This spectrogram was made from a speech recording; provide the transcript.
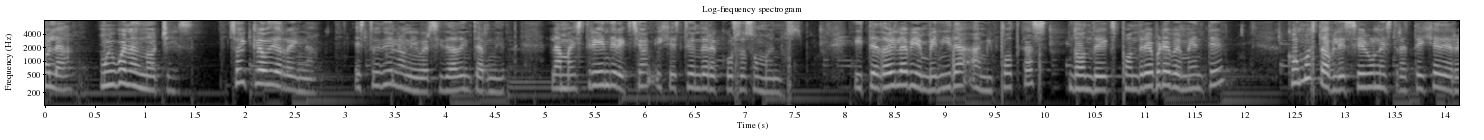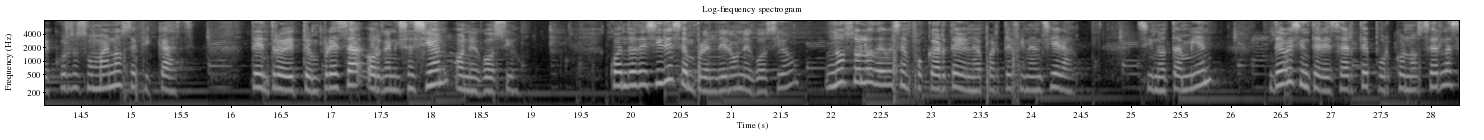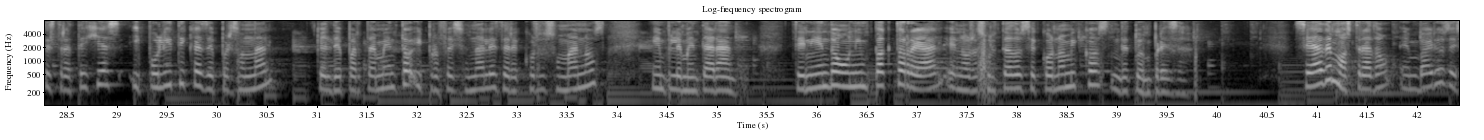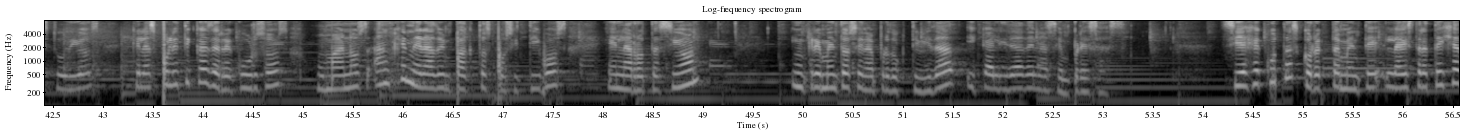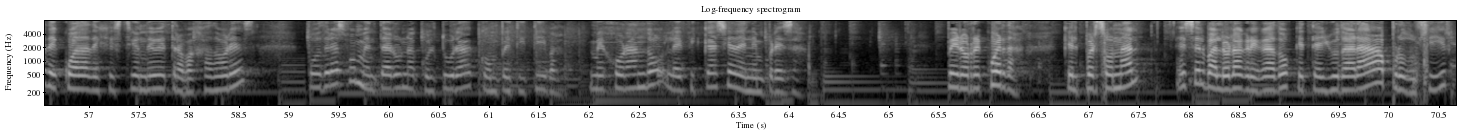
Hola, muy buenas noches. Soy Claudia Reina. Estudio en la Universidad de Internet, la maestría en Dirección y Gestión de Recursos Humanos. Y te doy la bienvenida a mi podcast donde expondré brevemente cómo establecer una estrategia de recursos humanos eficaz dentro de tu empresa, organización o negocio. Cuando decides emprender un negocio, no solo debes enfocarte en la parte financiera, sino también debes interesarte por conocer las estrategias y políticas de personal que el departamento y profesionales de recursos humanos implementarán, teniendo un impacto real en los resultados económicos de tu empresa. Se ha demostrado en varios estudios que las políticas de recursos humanos han generado impactos positivos en la rotación, incrementos en la productividad y calidad en las empresas. Si ejecutas correctamente la estrategia adecuada de gestión de trabajadores, podrás fomentar una cultura competitiva, mejorando la eficacia de la empresa. Pero recuerda que el personal es el valor agregado que te ayudará a producir,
